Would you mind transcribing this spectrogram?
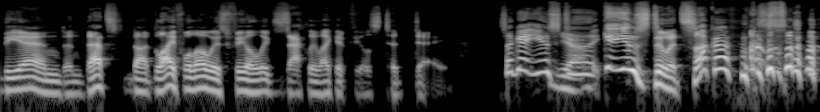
The end. And that's not life will always feel exactly like it feels today. So get used Yeah. to get used to it, sucker.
